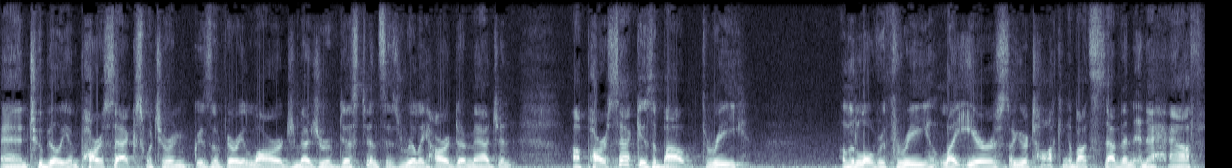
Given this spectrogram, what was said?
And 2 billion parsecs, which in, is a very large measure of distance, is really hard to imagine. A parsec is about three, a little over three light years. So you're talking about seven and a half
